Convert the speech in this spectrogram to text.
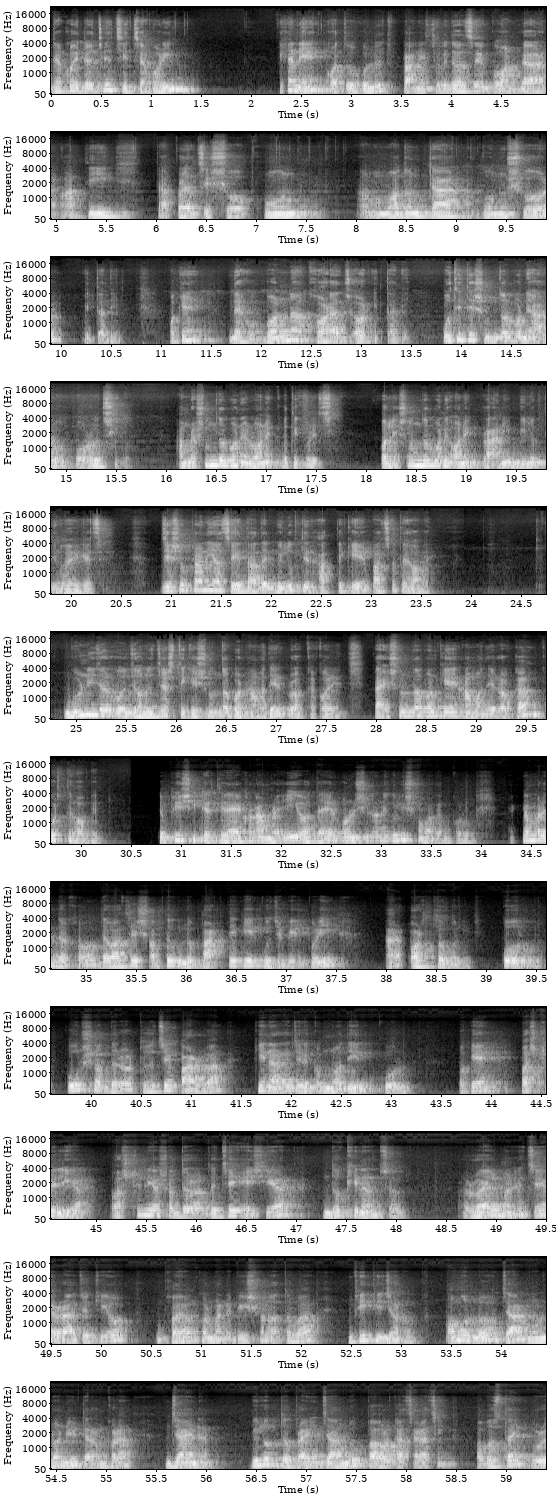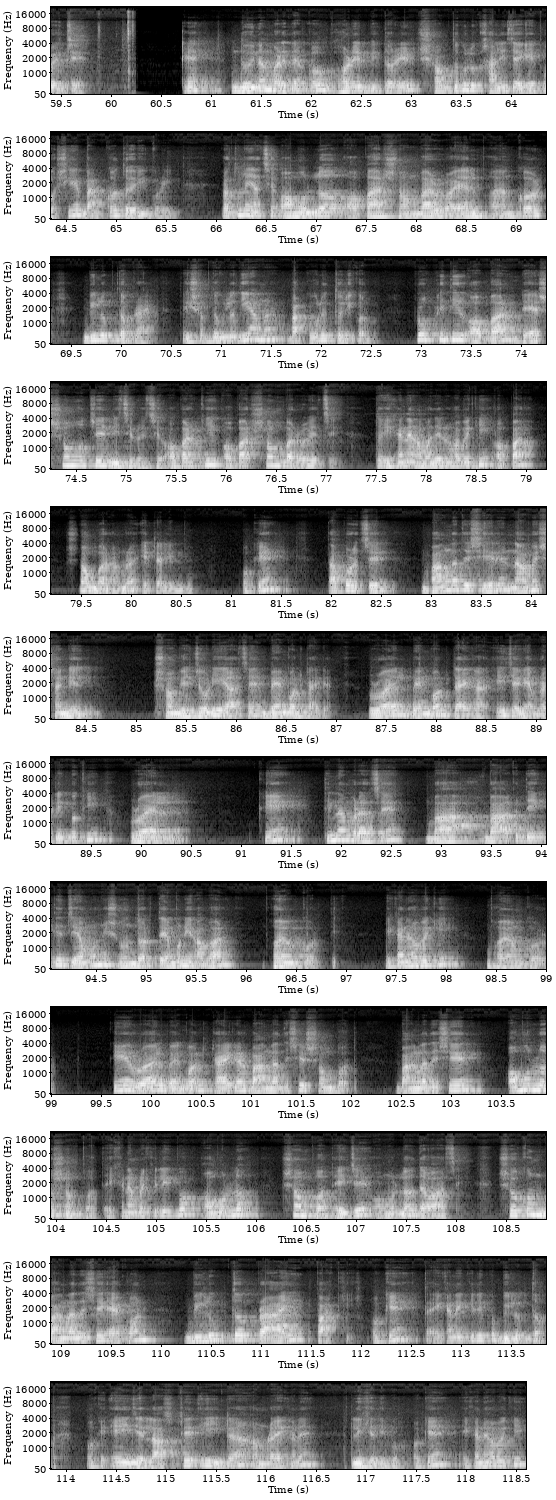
দেখো, এটা হচ্ছে চিত্রা হরিণ এখানে কতগুলো প্রাণীর ছবি দেওয়া আছে? গন্ডার, হাতি, তারপর আছে শকুন মদন টাক, বনুসর ইত্যাদি। ওকে? দেখো, বন্যা, খরা, ঝড় ইত্যাদি। অতীতে সুন্দরবনে আরও বড় ছিল। আমরা সুন্দরবনের অনেক ক্ষতি করেছি। ফলে সুন্দরবনে অনেক প্রাণী বিলুপ্তি হয়ে গেছে। যেসব প্রাণী আছে, তাদের বিলুপ্তির হাত থেকে বাঁচাতে হবে। ঘূর্ণিঝড় ও জলোচ্ছ্বাস থেকে সুন্দরবন আমাদের রক্ষা করে। তাই সুন্দরবনকে আমাদের রক্ষা করতে হবে। প্রিয় শিক্ষার্থীরা, এখন আমরা এই অধ্যায়ের অনুশীলনীগুলি সমাধান করব। এক নম্বরে দেখো, দেওয়া আছে শব্দগুলো পাঠ থেকে খুঁজে বের করি আর অর্থ বলি। কোল। কোল শব্দের অর্থ হচ্ছে পাড়বা কিনারা, যেরকম নদীর কোল। ওকে? অস্ট্রেলিয়া। অস্ট্রেলিয়া শব্দের অর্থ হচ্ছে এশিয়ার দক্ষিণাঞ্চল। রয়্যাল মানে হচ্ছে রাজকীয়, ভয়ঙ্কর মানে ভীষণ অথবা ভীতিজনক। অমূল্য যার মূল্য নির্ধারণ করা যায় না। বিলুপ্ত প্রায় যার লোপ পাওয়ার কাছাকাছি অবস্থায় রয়েছে। দুই নম্বরে দেখো, ঘরের ভিতরের শব্দগুলো খালি জায়গায় বসিয়ে বাক্য তৈরি করি। প্রথমে আছে অমূল্য, অপার সম্বার রয়্যাল, ভয়ঙ্কর, বিলুপ্ত প্রায়। এই শব্দগুলো দিয়ে আমরা বাক্যগুলো তৈরি করব। প্রকৃতির অপার ড্যাশ সমুদ্রের নিচে রয়েছে। অপার কি? অপার সম্বার রয়েছে। তো এখানে আমাদের হবে কি? অপার সম্বার আমরা এটা লিখব। ওকে তারপর হচ্ছে বাংলাদেশের নামের সঙ্গে সঙ্গে জড়িয়ে আছে Bengal tiger, royal Bengal tiger. এই জায়গায় আমরা লিখব কি? রয়্যাল। ওকে? তিন নম্বর আছে, বা, বাঘ দেখতে যেমনই সুন্দর, তেমনই আবার ভয়ঙ্কর। এখানে হবে কি? ভয়ঙ্কর। ওকে? রয়্যাল বেঙ্গল টাইগার বাংলাদেশের সম্পদ, বাংলাদেশের অমূল্য সম্পদ। এখানে আমরা কি লিখব? অমূল্য সম্পদ। এই যে অমূল্য দেওয়া আছে। শকুন বাংলাদেশে এখন বিলুপ্ত প্রায় পাখি ওকে তা এখানে কি লিখব? বিলুপ্ত। ওকে এই যে লাস্টের এইটা আমরা এখানে লিখে দিব ওকে এখানে হবে কি?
